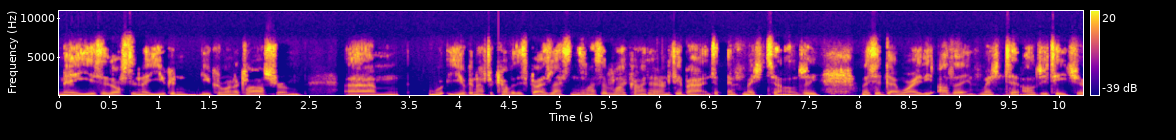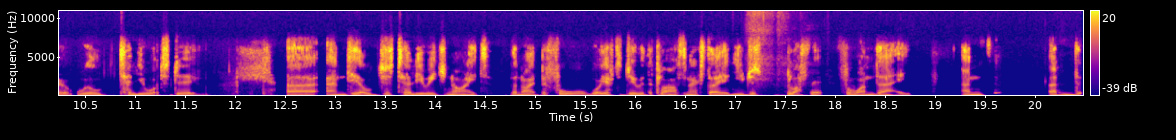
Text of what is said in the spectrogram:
me, "He said, Austin, you can you can run a classroom." Um, you're going to have to cover this guy's lessons. And I said, like, I don't know anything about information technology. And they said, don't worry, the other information technology teacher will tell you what to do uh, and he'll just tell you each night, the night before, what you have to do with the class the next day, and you just bluff it for one day, and and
